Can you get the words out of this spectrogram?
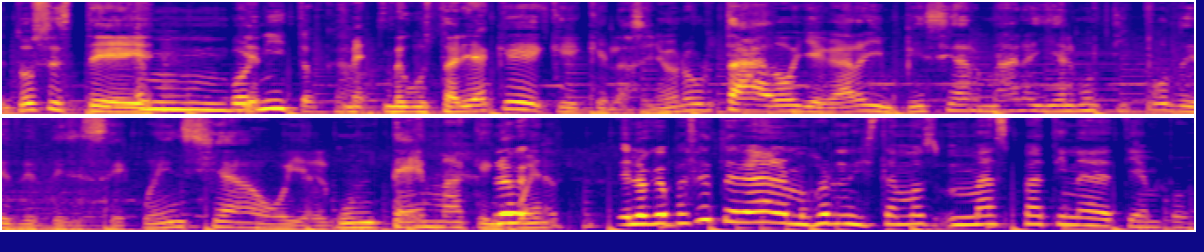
Entonces, este... Mm, bonito. Me, me gustaría que, que- que la señora Hurtado llegara y empiece a armar ahí algún tipo de, de- de secuencia o y algún tema que Lo, encuentre. lo que pasa es que todavía a lo mejor necesitamos más pátina de tiempo.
